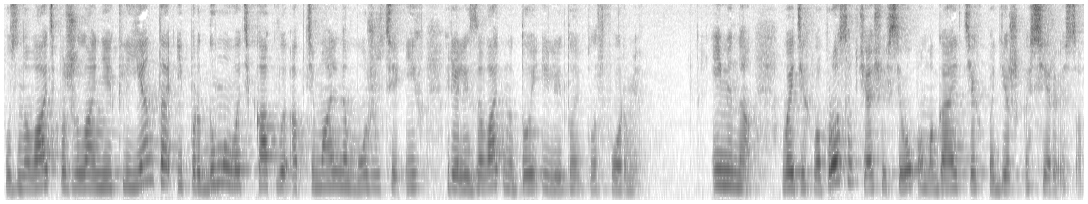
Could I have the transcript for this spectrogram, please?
узнавать пожелания клиента и продумывать, как вы оптимально можете их реализовать на той или иной платформе. Именно в этих вопросах чаще всего помогает техподдержка сервисов.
